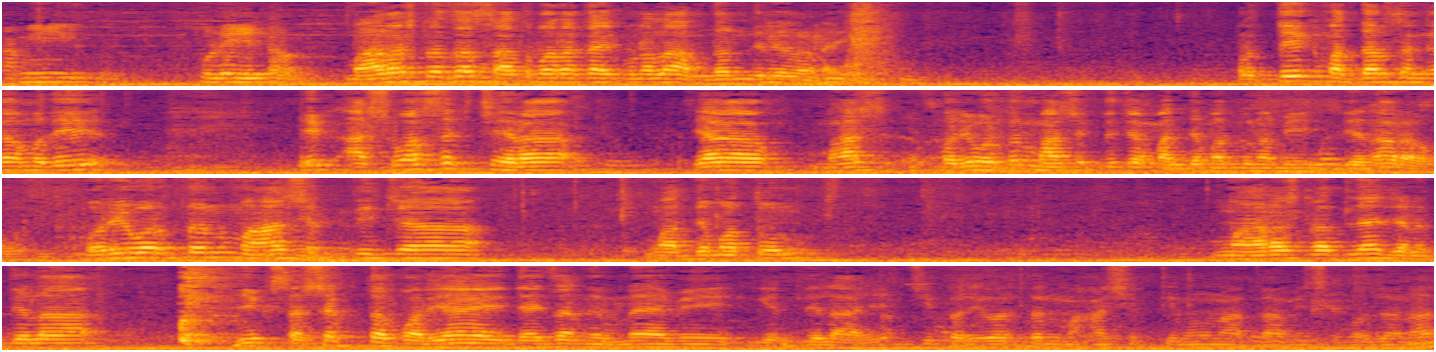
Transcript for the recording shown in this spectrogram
आम्ही पुढे येत आहोत. महाराष्ट्राचा सातबारा काय कुणाला आमदान दिलेला नाही? प्रत्येक मतदारसंघामध्ये एक आश्वासक चेहरा या महाश परिवर्तन महाशक्तीच्या माध्यमातून आम्ही देणार आहोत. परिवर्तन महाशक्तीच्या माध्यमातून महाराष्ट्रातल्या जनतेला एक सशक्त पर्याय द्यायचा निर्णय आम्ही घेतलेला आहे. जी परिवर्तन महाशक्ती म्हणून आता आम्ही समोर जाणार.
